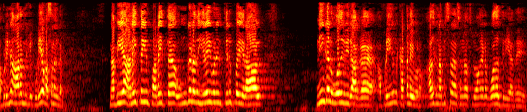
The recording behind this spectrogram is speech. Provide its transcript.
அப்படின்னு ஆரம்பிக்கக்கூடிய வசனங்கள். நபிய அனைத்தையும் படைத்த உங்களது இறைவனின் திருப்பெயரால் நீங்கள் ஓதுவீராக அப்படின்னு கட்டளை வரும். அதுக்கு நபிசுல்லா என்ன சொல்லுவாங்க? எனக்கு ஓத தெரியாது.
